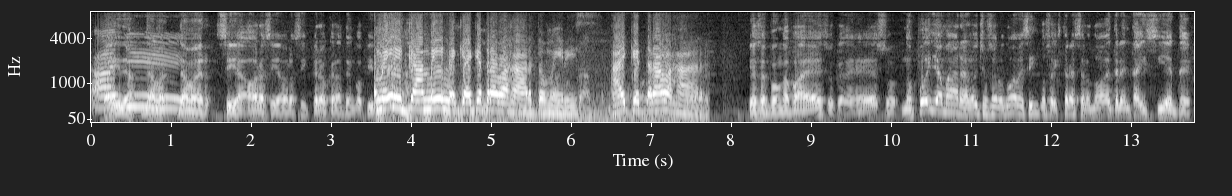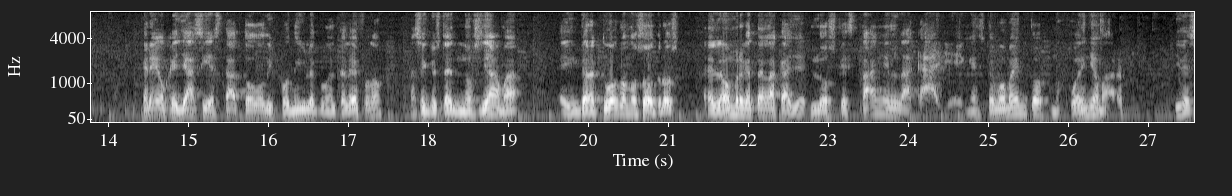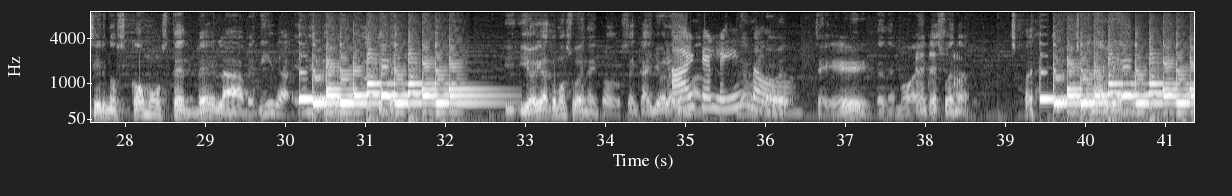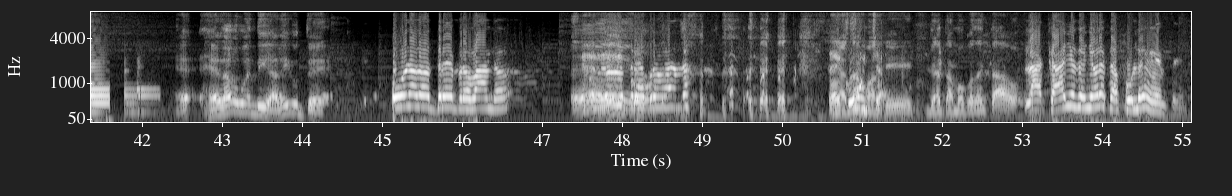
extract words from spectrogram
Ay, da- Angie. déjame, déjame ver. Sí, ahora sí, ahora sí. Creo que la tengo aquí. Miri, camine, que hay que trabajar, Tomiris. Hay que trabajar. Que se ponga para eso, que deje eso. Nos puede llamar al 809-563-0937. Creo que ya sí está todo disponible con el teléfono. Así que usted nos llama e interactúa con nosotros. El hombre que está en la calle, los que están en la calle en este momento, nos pueden llamar y decirnos cómo usted ve la avenida. en este. Y, y oiga cómo suena y todo. Se cayó la Ay, llamada. qué lindo. Sí, tenemos Ya este te suena, sabes. suena bien. Eh, hello, buen día, diga usted. Uno, dos, tres, probando. Eh, Uno, dos, tres, probando. Ya estamos escucha. aquí, ya estamos conectados. La calle, señores, está full de gente.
